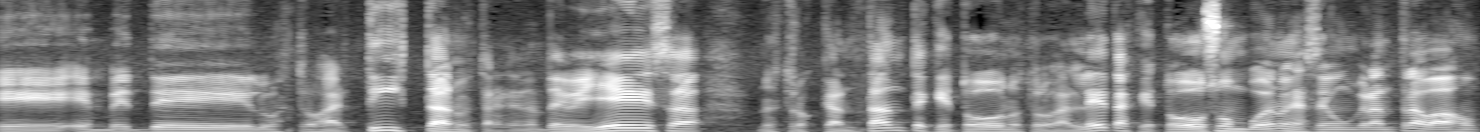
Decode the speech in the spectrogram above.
Eh, en vez de nuestros artistas, nuestras reinas de belleza, nuestros cantantes, que todos nuestros atletas, que todos son buenos y hacen un gran trabajo.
